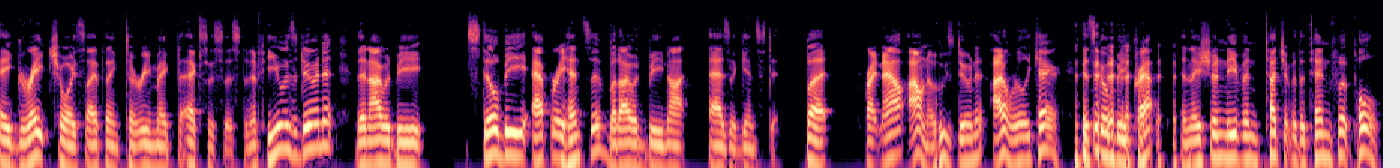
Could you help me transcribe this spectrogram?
a great choice, I think, to remake The Exorcist. And if he was doing it, then I would be still be apprehensive, but I would be not as against it. But right now, I don't know who's doing it. I don't really care. It's going to be crap, and they shouldn't even touch it with a 10 foot pole.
